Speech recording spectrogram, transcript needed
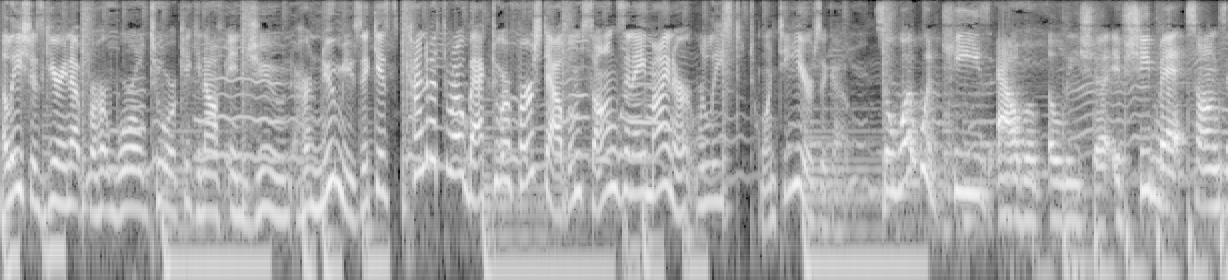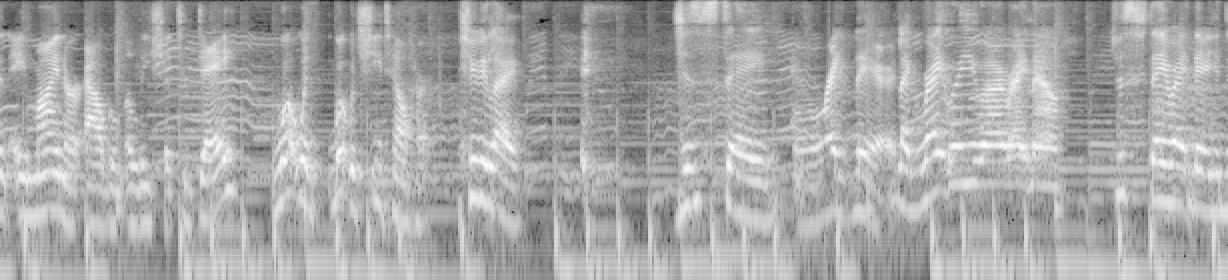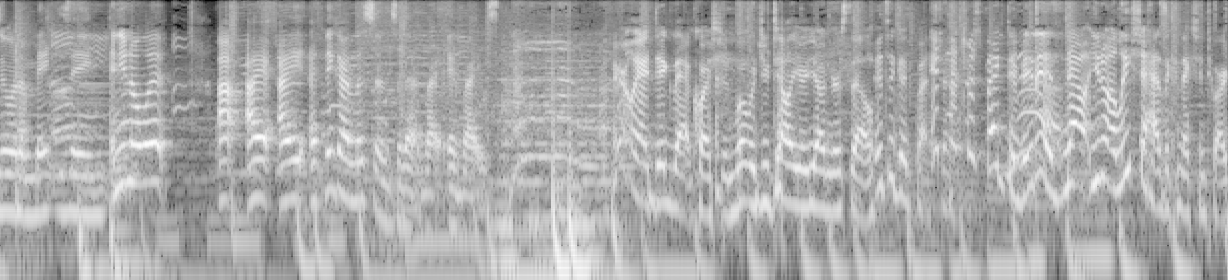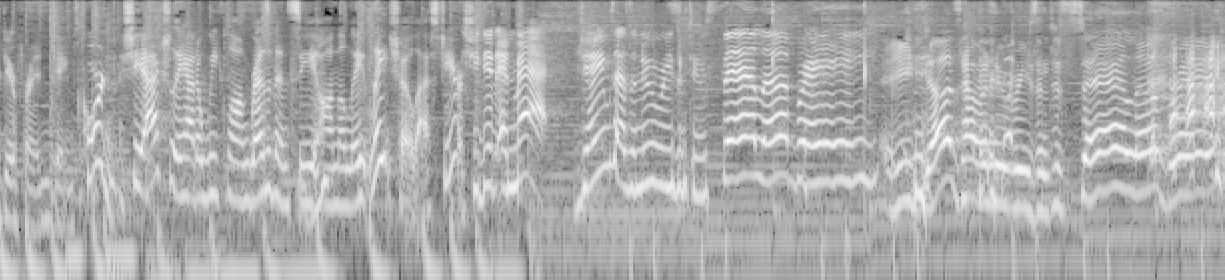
Alicia's gearing up for her world tour kicking off in June. Her new music is kind of a throwback to her first album, Songs in A Minor, released 20 years ago. So, what would Keys' album Alicia, if she met Songs in A Minor album Alicia today, what would what would she tell her? She'd be like, just stay right there. Like right where you are right now. Just stay right there. You're doing amazing. And you know what? I I, I, I think I listened to that advice. Apparently, I dig that question. What would you tell your younger self? It's a good question. It's introspective. It is. Now, you know, Alicia has a connection to our dear friend James Corden. She actually had a week long residency mm-hmm. on the Late Late Show last year. She did. And Matt, James has a new reason to celebrate. He does have a new reason to celebrate.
